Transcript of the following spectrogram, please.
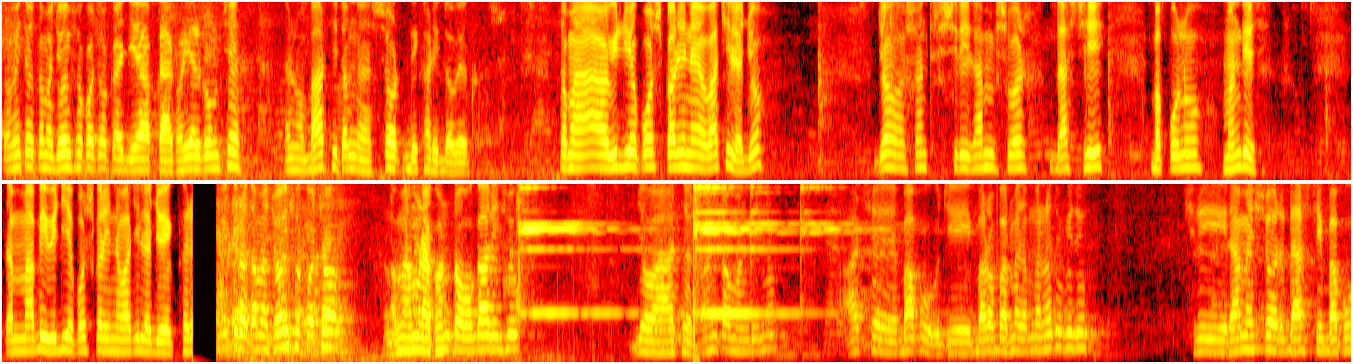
તો મિત્રો, તમે જોઈ શકો છો કે જે આપણા ઘડિયાળ રૂમ છે, એનો બહારથી તમને શોર્ટ દેખાડી દો એક. તમે આ વીડિયો પોસ્ટ કરીને વાંચી લેજો. જો સંત શ્રી રામેશ્વર દાસજી બાપુનું મંદિર તમે આ બી વીડિયો પોસ્ટ કરીને વાંચી લેજો એક ફેર. મિત્રો, તમે જોઈ શકો છો, અમે હમણાં ઘંટો વગાડીશું જો આ છે ઘંટો મંદિરનો. આ છે બાપુ, જે બરોબર મેં તમને નહોતું કીધું. શ્રી રામેશ્વર દાસજી બાપુ.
